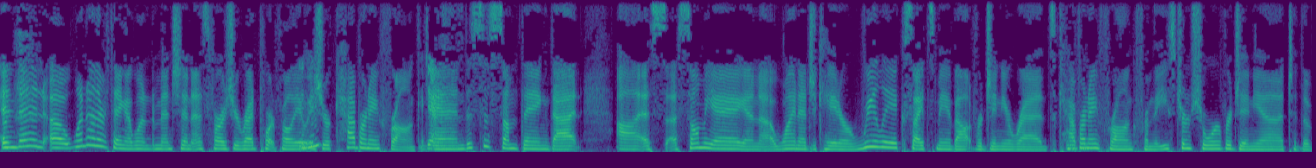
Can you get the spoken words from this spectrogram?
And then uh, one other thing I wanted to mention as far as your red portfolio is your Cabernet Franc. Mm-hmm. Yes. And this is something that, uh, as a sommelier and a wine educator, really excites me about Virginia Reds. Mm-hmm. Cabernet Franc from the eastern shore of Virginia to the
